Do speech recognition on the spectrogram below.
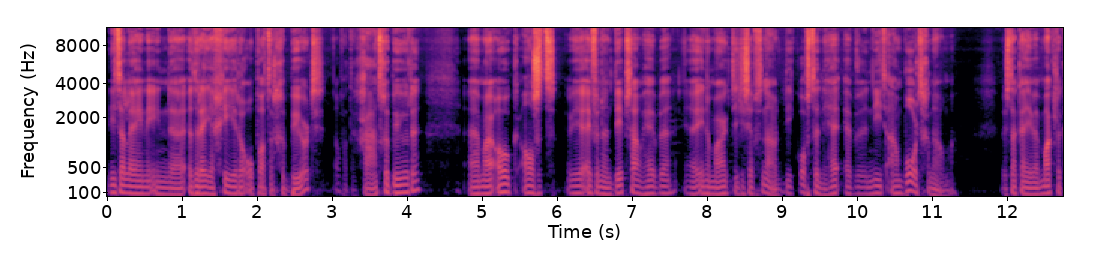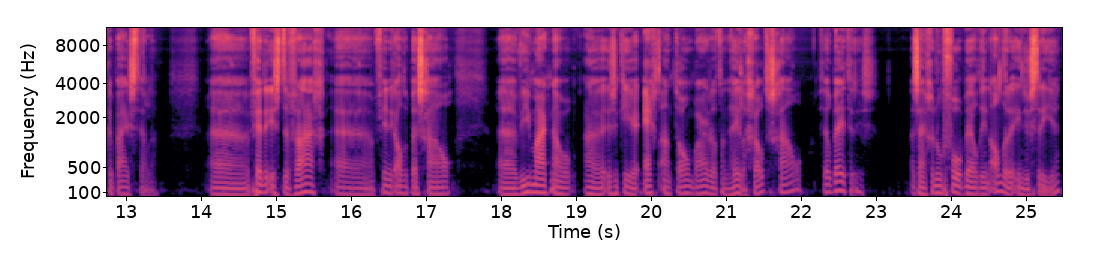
Niet alleen in het reageren op wat er gebeurt, of wat er gaat gebeuren. Eh, maar ook als het weer even een dip zou hebben eh, in de markt, dat je zegt nou, die kosten he- hebben we niet aan boord genomen. Dus dan kan je weer makkelijker bijstellen. Eh, verder is de vraag, vind ik altijd bij schaal, wie maakt nou eens een keer echt aantoonbaar dat een hele grote schaal veel beter is? Er zijn genoeg voorbeelden in andere industrieën,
